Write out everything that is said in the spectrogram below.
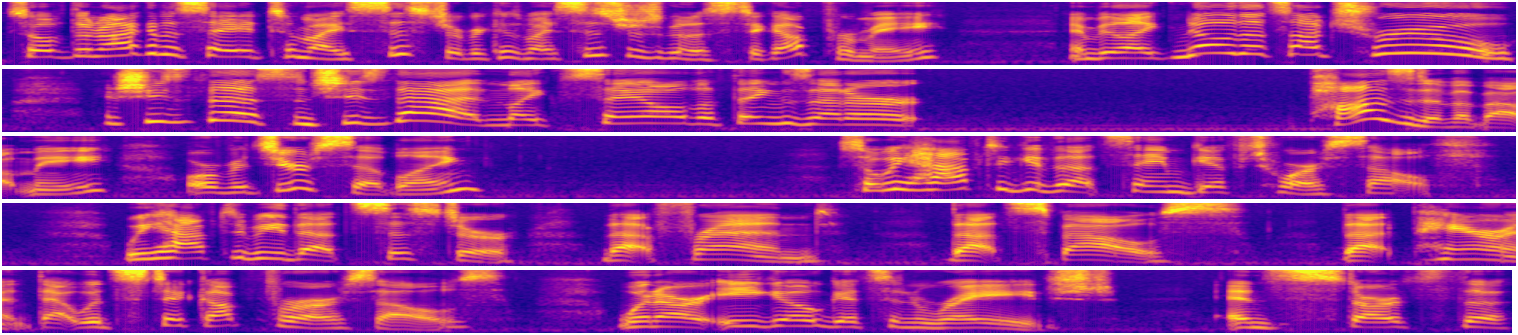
So if they're not going to say it to my sister because my sister's going to stick up for me and be like, no, that's not true. And she's this and she's that. And like say all the things that are positive about me, or if it's your sibling. So we have to give that same gift to ourselves. We have to be that sister, that friend, that spouse, that parent that would stick up for ourselves when our ego gets enraged and starts the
